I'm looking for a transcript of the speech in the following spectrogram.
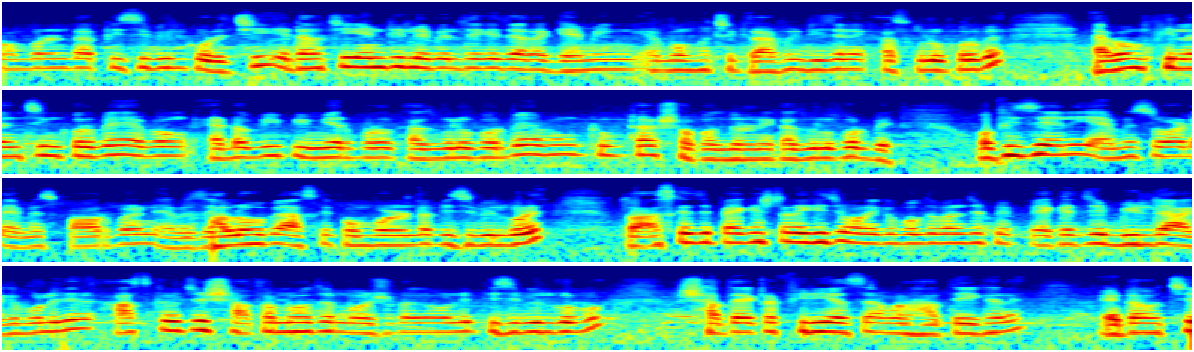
কম্পোনেন্টটা পিসি বিল করেছি, এটা হচ্ছে এন্ট্রি লেভেল থেকে যারা গেমিং এবং হচ্ছে গ্রাফিক ডিজাইনের কাজগুলো করবে এবং ফ্রিল্যান্সিং করবে এবং অ্যাডোবি প্রিমিয়ার প্রো কাজগুলো করবে এবং টুকটাক সকল ধরনের কাজগুলো করবে। Officially M S word MS power point MS ভালো হবে আজকে কম্পোনেন্টটা পিসি বিল করে। তো আজকে যে প্যাকেজটা রেখেছি, অনেকে বলতে পারেন যে প্যাকেজের বিলটা আগে বলে দিন আজকে হচ্ছে সাতান্ন হাজার নয়শো টাকা অনলি পিসি বিল করব। সাথে একটা ফ্রি আছে আমার হাতে এখানে। এটা হচ্ছে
